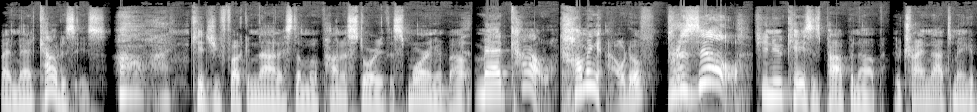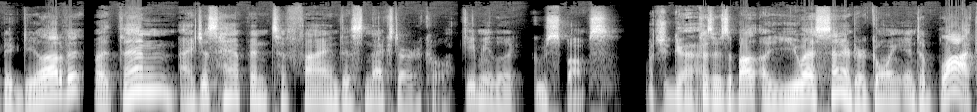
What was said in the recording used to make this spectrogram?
by mad cow disease. Oh, I kid you fucking not. I stumbled upon a story this morning about mad cow coming out of Brazil. A few new cases popping up. They're trying not to make a big deal out of it. But then I just happened to find this next article. Gave me like goosebumps What you got? because it was about a U.S. senator going into block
